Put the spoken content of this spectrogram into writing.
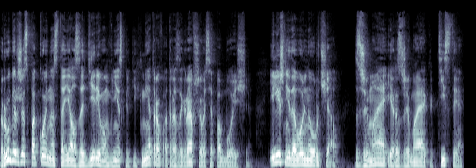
Рубер же спокойно стоял за деревом в нескольких метров от разыгравшегося побоища и лишь недовольно урчал, сжимая и разжимая когтистые,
